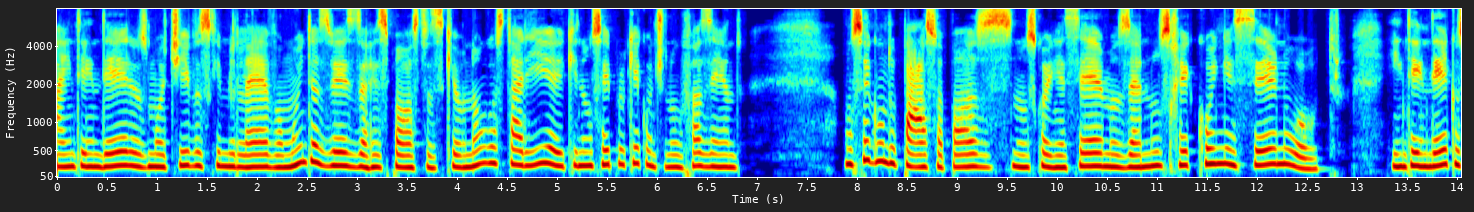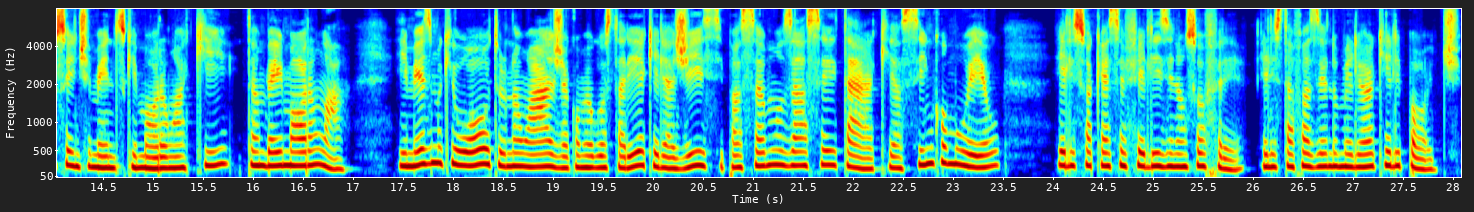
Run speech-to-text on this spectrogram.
a entender os motivos que me levam muitas vezes a respostas que eu não gostaria e que não sei por que continuo fazendo. Um segundo passo após nos conhecermos é nos reconhecer no outro, entender que os sentimentos que moram aqui também moram lá. E mesmo que o outro não haja como eu gostaria que ele agisse, passamos a aceitar que, assim como eu, ele só quer ser feliz e não sofrer. Ele está fazendo o melhor que ele pode.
